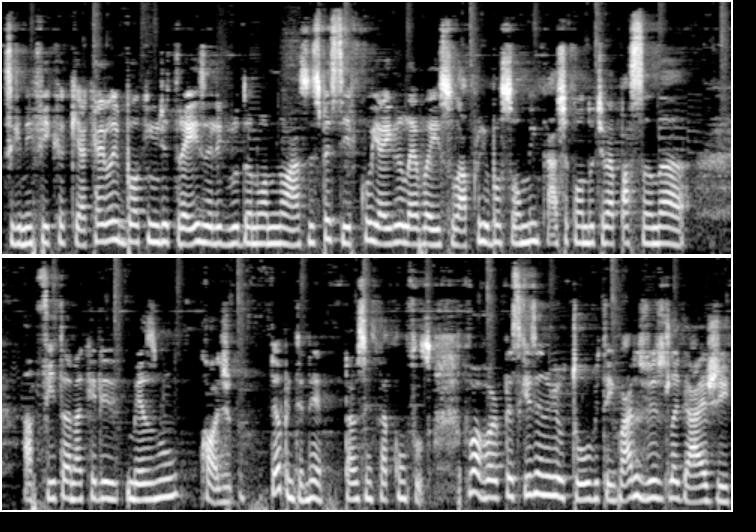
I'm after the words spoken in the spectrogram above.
significa que aquele bloquinho de três ele gruda no aminoácido específico e aí ele leva isso lá pro ribossomo e encaixa quando estiver passando a, a fita naquele mesmo código. Deu pra entender? Tava sem ficar confuso. Por favor, pesquisem no YouTube, tem vários vídeos legais de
